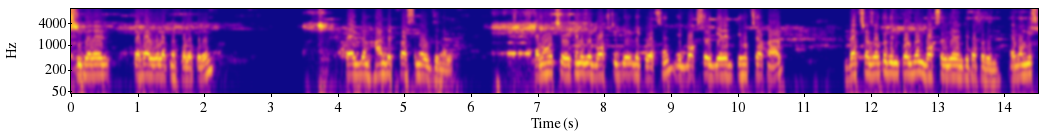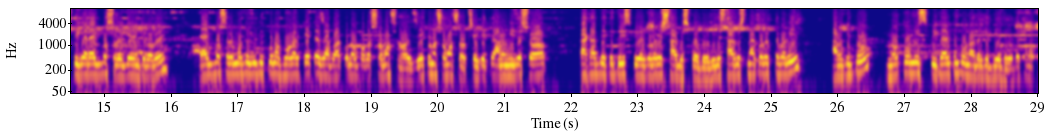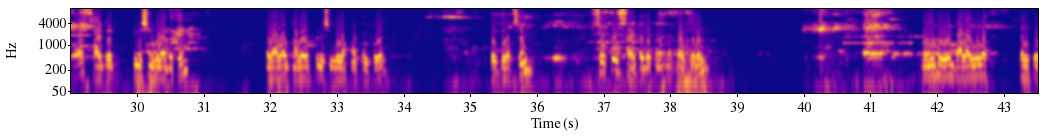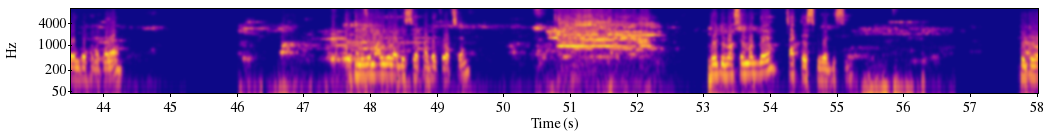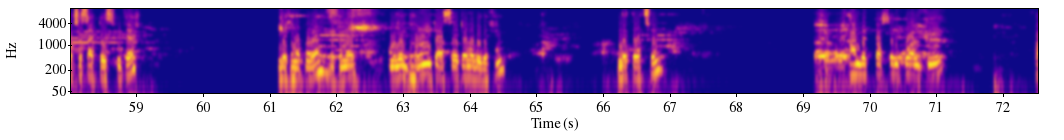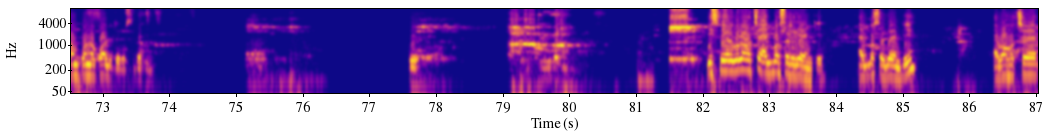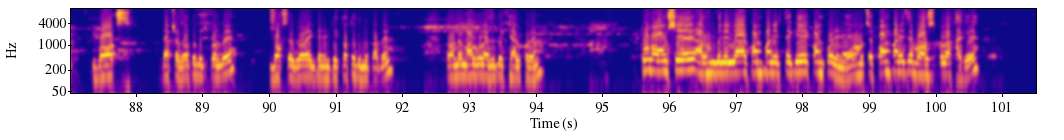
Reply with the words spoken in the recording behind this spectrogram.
স্পিকারের পেপারগুলো আপনি ফলো করেন। একদম হান্ড্রেড পার্সেন্ট অরিজিনাল এবং হচ্ছে এখানে যে বক্সটি দেখতে পাচ্ছেন, এই বক্সের গ্যারেন্টি হচ্ছে আপনার ব্যবসা যতদিন করবেন বক্সের গ্যারেন্টি ততদিন। এবং স্পিকার এক বছরের গ্যারেন্টি পাবেন। এক বছরের মধ্যে যদি কোনো প্রকার কেটে যায় বা কোনো প্রকার সমস্যা হয়, যে কোনো সমস্যা হোক, সেক্ষেত্রে আমি নিজস্ব টাকা দিয়ে কিন্তু স্পিকার গুলোকে সার্ভিস করে দেবো। যদি সার্ভিস না করতে পারি, আমি কিন্তু নতুন স্পিকার কিন্তু ওনাদেরকে দিয়ে দেবো। দেখেন আপনারা সাইডের ফিনিশিংগুলা দেখেন। রাবার ঢালাইয়ের ফিনিশিংগুলো আপনারা খেয়াল করেন। দেখতে পাচ্ছেন? চতুর সাইডটা দেখেন আপনি খেয়াল করেন। যদি ডালাই গুলা খেয়াল করেন দেখেন আপনারা। এখানে যে মালগুলা দিচ্ছি, আপনারা দেখতে পাচ্ছেন। দুটি বক্সের মধ্যে চারটে স্পিকার দিচ্ছি। দুটি বক্সের চারটে স্পিকার। দেখেন আপনারা, এখানে আমাদের ধরনীটা আছে, এটার মধ্যে দেখেন। দেখতে পাচ্ছেন। হান্ড্রেড পার্সেন্ট কোয়ালিটি সম্পূর্ণ কোয়ালিটি করছে দেখুন। স্পেয়ারগুলো হচ্ছে এক বছরের গ্যারেন্টি এক বছর গ্যারেন্টি এবং হচ্ছে বক্স ব্যবসা যতদিন করবে বক্সের গ্যারেন্টি ততদিনই পাবেন। তোমাদের মালগুলা যদি খেয়াল করেন কোন অংশে আলহামদুলিল্লাহ কোম্পানির থেকে কম করি নেই এবং হচ্ছে কোম্পানির যে বক্সগুলা থাকে,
